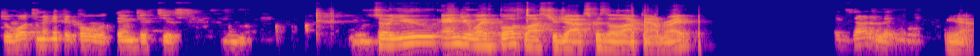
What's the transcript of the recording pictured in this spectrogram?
to what many people would think it is. So you and your wife both lost your jobs because of the lockdown, right? Exactly. Yeah.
